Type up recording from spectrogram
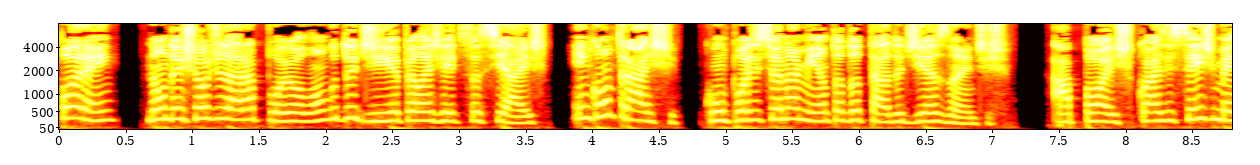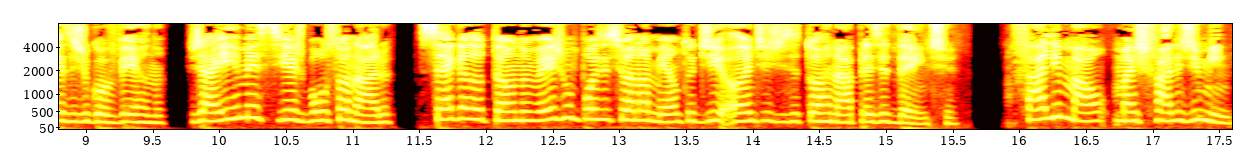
porém, não deixou de dar apoio ao longo do dia pelas redes sociais, em contraste com o posicionamento adotado dias antes. Após quase seis meses de governo, Jair Messias Bolsonaro segue adotando o mesmo posicionamento de antes de se tornar presidente. Fale mal, mas fale de mim.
